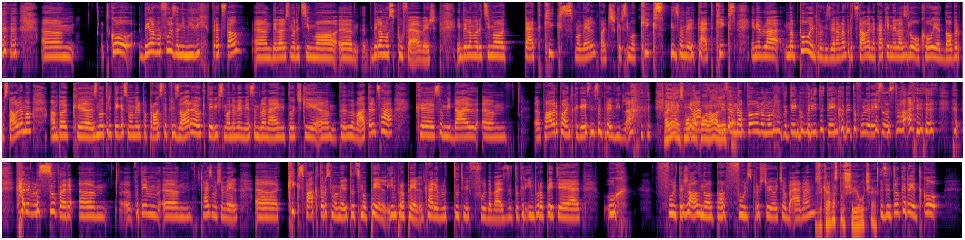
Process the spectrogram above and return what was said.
um, Tako delamo ful zanimivih predstav. Eh, Delali smo recimo, eh, delamo spufe, veš. In delamo recimo Ted Kicks smo imeli, pač, ker smo Kicks in smo imeli Ted Kicks. In je bila na pol improvizirana predstava, nekako je imela zelo oko, je dobro postavljeno, ampak eh, znotraj tega smo imeli pa proste prizore, v katerih smo, ne vem, jaz sem bila na eni točki um, predavateljca, ki so mi dali. Um, PowerPoint, ki ga jaz nisem prej videla. A ja, in smo mogla pol, a, in lepa. sem na polno mogla potem govoriti o tem, kot da je to ful resna stvar, kar je bilo super. Um, potem, um, kaj smo še imeli? Uh, Kicks Factor smo imeli, tudi smo pel, impropel, kar je bilo tudi mi ful da best, zato ker impropetje je, uh, ful težavno, pa ful sproščujoče ob enem. Zakaj vas sprašujoče? Zato, ker je tako,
